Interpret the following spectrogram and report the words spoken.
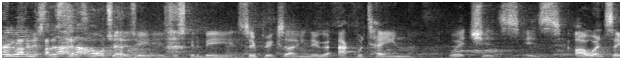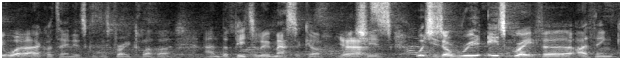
I mean, that, that whole trilogy is just going to be super exciting. You've got Aquitaine, which is, is I won't say what Aquitaine is because it's very clever, and the Peterloo Massacre, Yes. which is which is a real. It's great for I think.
